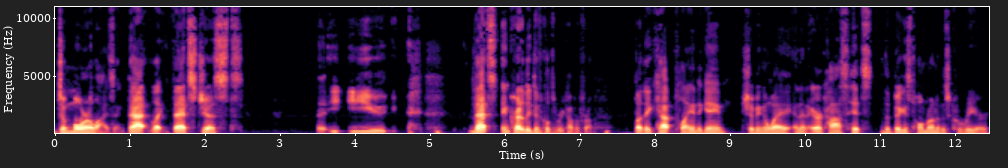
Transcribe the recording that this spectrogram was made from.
Demoralizing. That like that's just you that's incredibly difficult to recover from. But they kept playing the game, chipping away, and then Eric Haase hits the biggest home run of his career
